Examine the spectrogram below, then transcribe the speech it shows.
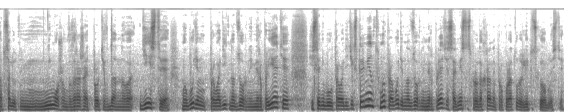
абсолютно не можем возражать против данного действия. Мы будем проводить надзорные мероприятия. Если они будут проводить эксперимент, мы проводим надзорные мероприятия совместно с природоохранной прокуратурой Липецкой области.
